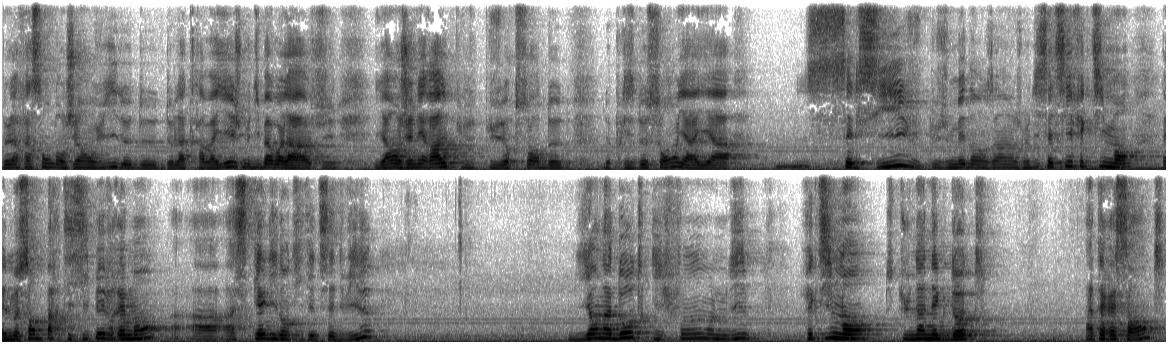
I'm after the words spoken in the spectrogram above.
de la façon dont j'ai envie de, de, la travailler, je me dis, bah voilà, il y a en général plusieurs sortes de, prises de son. Il y a, celle-ci que je mets dans un. Je me dis celle-ci effectivement, elle me semble participer vraiment à, ce qu'est l'identité de cette ville. Il y en a d'autres qui font, elles me disent effectivement, c'est une anecdote intéressante.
